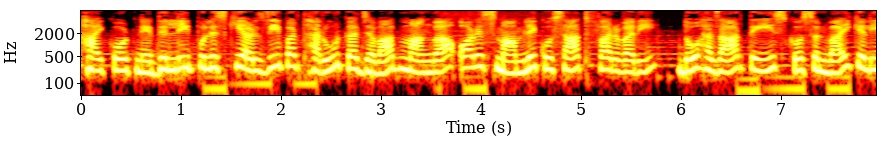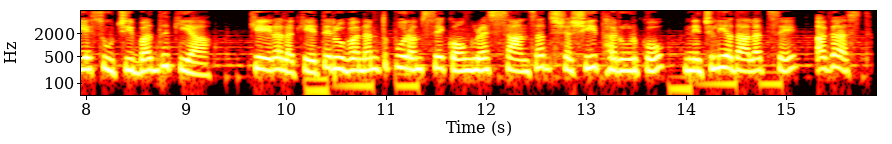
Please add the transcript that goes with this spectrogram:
हाई कोर्ट ने दिल्ली पुलिस की अर्जी पर थरूर का जवाब मांगा और इस मामले को 7 फरवरी 2023 को सुनवाई के लिए सूचीबद्ध किया। केरल के तिरुवनंतपुरम से कांग्रेस सांसद शशि थरूर को निचली अदालत से अगस्त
